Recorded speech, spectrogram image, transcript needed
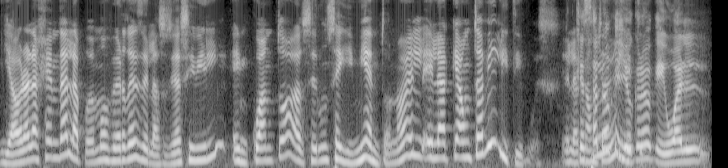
Y ahora la agenda la podemos ver desde la sociedad civil en cuanto a hacer un seguimiento, ¿no? El, el accountability, pues. El Que es algo que yo creo que igual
